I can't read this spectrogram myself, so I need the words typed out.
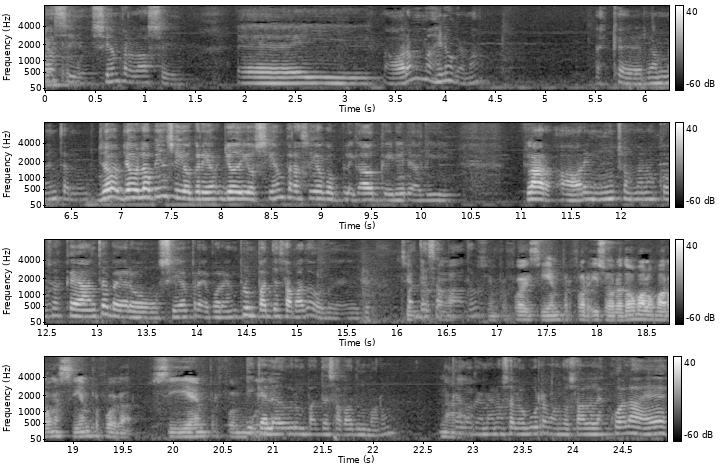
lo ha siempre. sido, siempre lo ha sido. Eh, y ahora me imagino que más. Es que realmente no- yo, yo lo pienso y yo creo, yo digo, siempre ha sido complicado adquirir aquí. Claro, ahora hay muchas menos cosas que antes, pero siempre, por ejemplo, un par de zapatos, que- que- un par Siempre de fue, zapatos. siempre fue, siempre fue, y sobre todo para los varones siempre fue caro, siempre fue muy ¿Y qué le dura un par de zapatos a un varón? Que lo que menos se le ocurre cuando sale a la escuela es,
